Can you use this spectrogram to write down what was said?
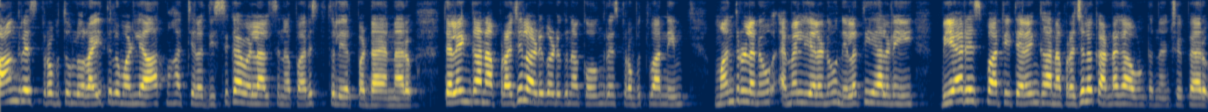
కాంగ్రెస్ ప్రభుత్వంలో రైతులు మళ్ళీ ఆత్మహత్యల దిశగా వెళ్ళాల్సిన పరిస్థితులు ఏర్పడ్డాయన్నారు. తెలంగాణ ప్రజలు అడుగడుగున కాంగ్రెస్ ప్రభుత్వాన్ని మంత్రులను ఎమ్మెల్యేలను నిలదీయాలని బీఆర్ఎస్ పార్టీ తెలంగాణ ప్రజలకు అండగా ఉంటుందని చెప్పారు.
